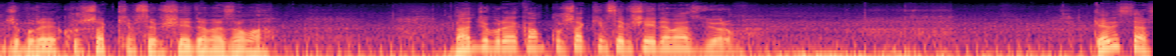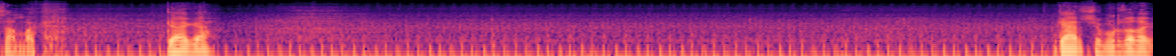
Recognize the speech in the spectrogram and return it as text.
Bence buraya kursak kimse bir şey demez ama. Bence buraya kamp kursak kimse bir şey demez diyorum. Gel istersen bak. Gel gel. Gerçi burada da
